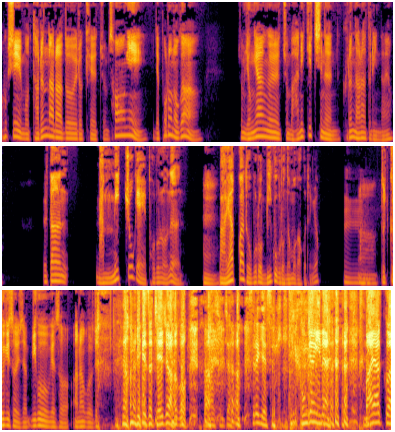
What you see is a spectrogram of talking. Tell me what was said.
혹시 뭐 다른 나라도 이렇게 좀 성이 이제 포르노가 좀 영향을 좀 많이 끼치는 그런 나라들이 있나요? 일단 남미 쪽의 포르노는 네. 마약과 더불어 미국으로 넘어가거든요. 음. 아, 또 거기서 이제 미국에서 안 하고 저 남미에서 제조하고 아, 진짜. 쓰레기야, 쓰레기. 공장이나 마약과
